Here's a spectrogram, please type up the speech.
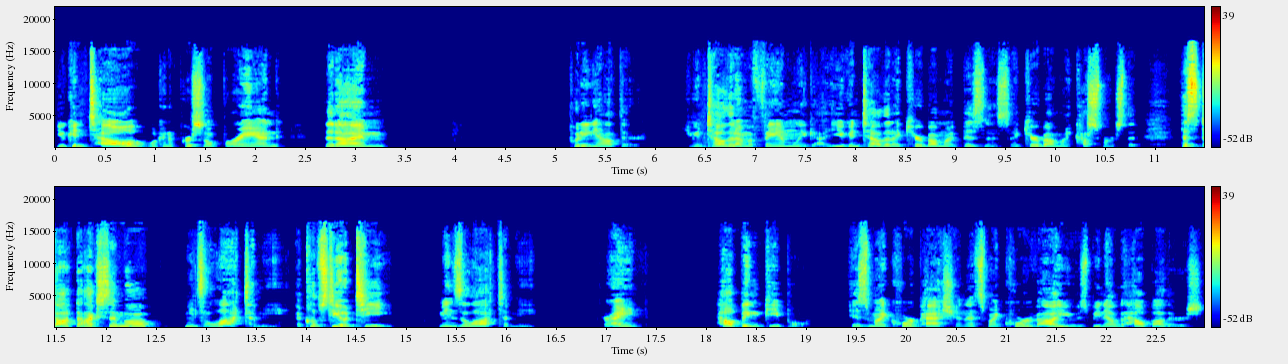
you can tell what kind of personal brand that I'm putting out there. You can tell that I'm a family guy. You can tell that I care about my business. I care about my customers. That this dot doc symbol means a lot to me. Eclipse DOT means a lot to me, right? Helping people is my core passion. That's my core value is being able to help others.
